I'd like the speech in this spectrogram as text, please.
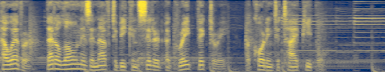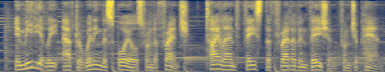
However, that alone is enough to be considered a great victory, according to Thai people. Immediately after winning the spoils from the French, Thailand faced the threat of invasion from Japan.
